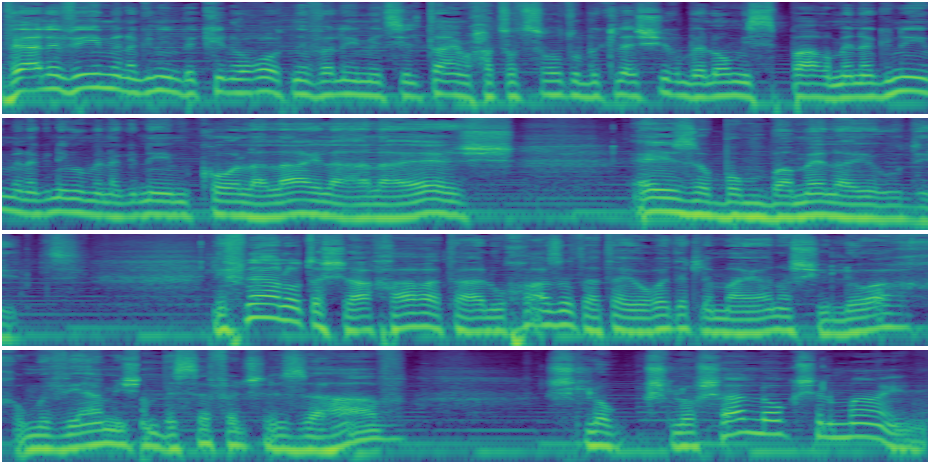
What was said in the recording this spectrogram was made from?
והלוויים מנגנים בכינורות, נבלים, מצלתיים, חצוצרות ובכלי שיר בלא מספר, מנגנים, מנגנים ומנגנים כל הלילה על האש. איזו בומבמלה יהודית. לפני עלות השחר, התהלוכה הזאת הייתה יורדת למעיין השילוח ומביאה משם בספל של זהב שלוג, שלושה לוג של מים.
